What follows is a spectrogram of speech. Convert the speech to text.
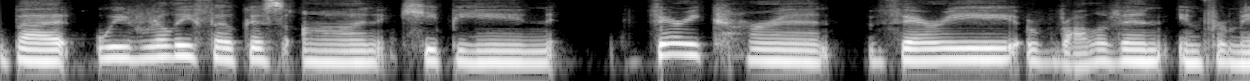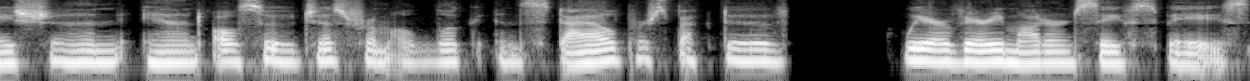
but we really focus on keeping very current, very relevant information. And also just from a look and style perspective, we are a very modern, safe space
